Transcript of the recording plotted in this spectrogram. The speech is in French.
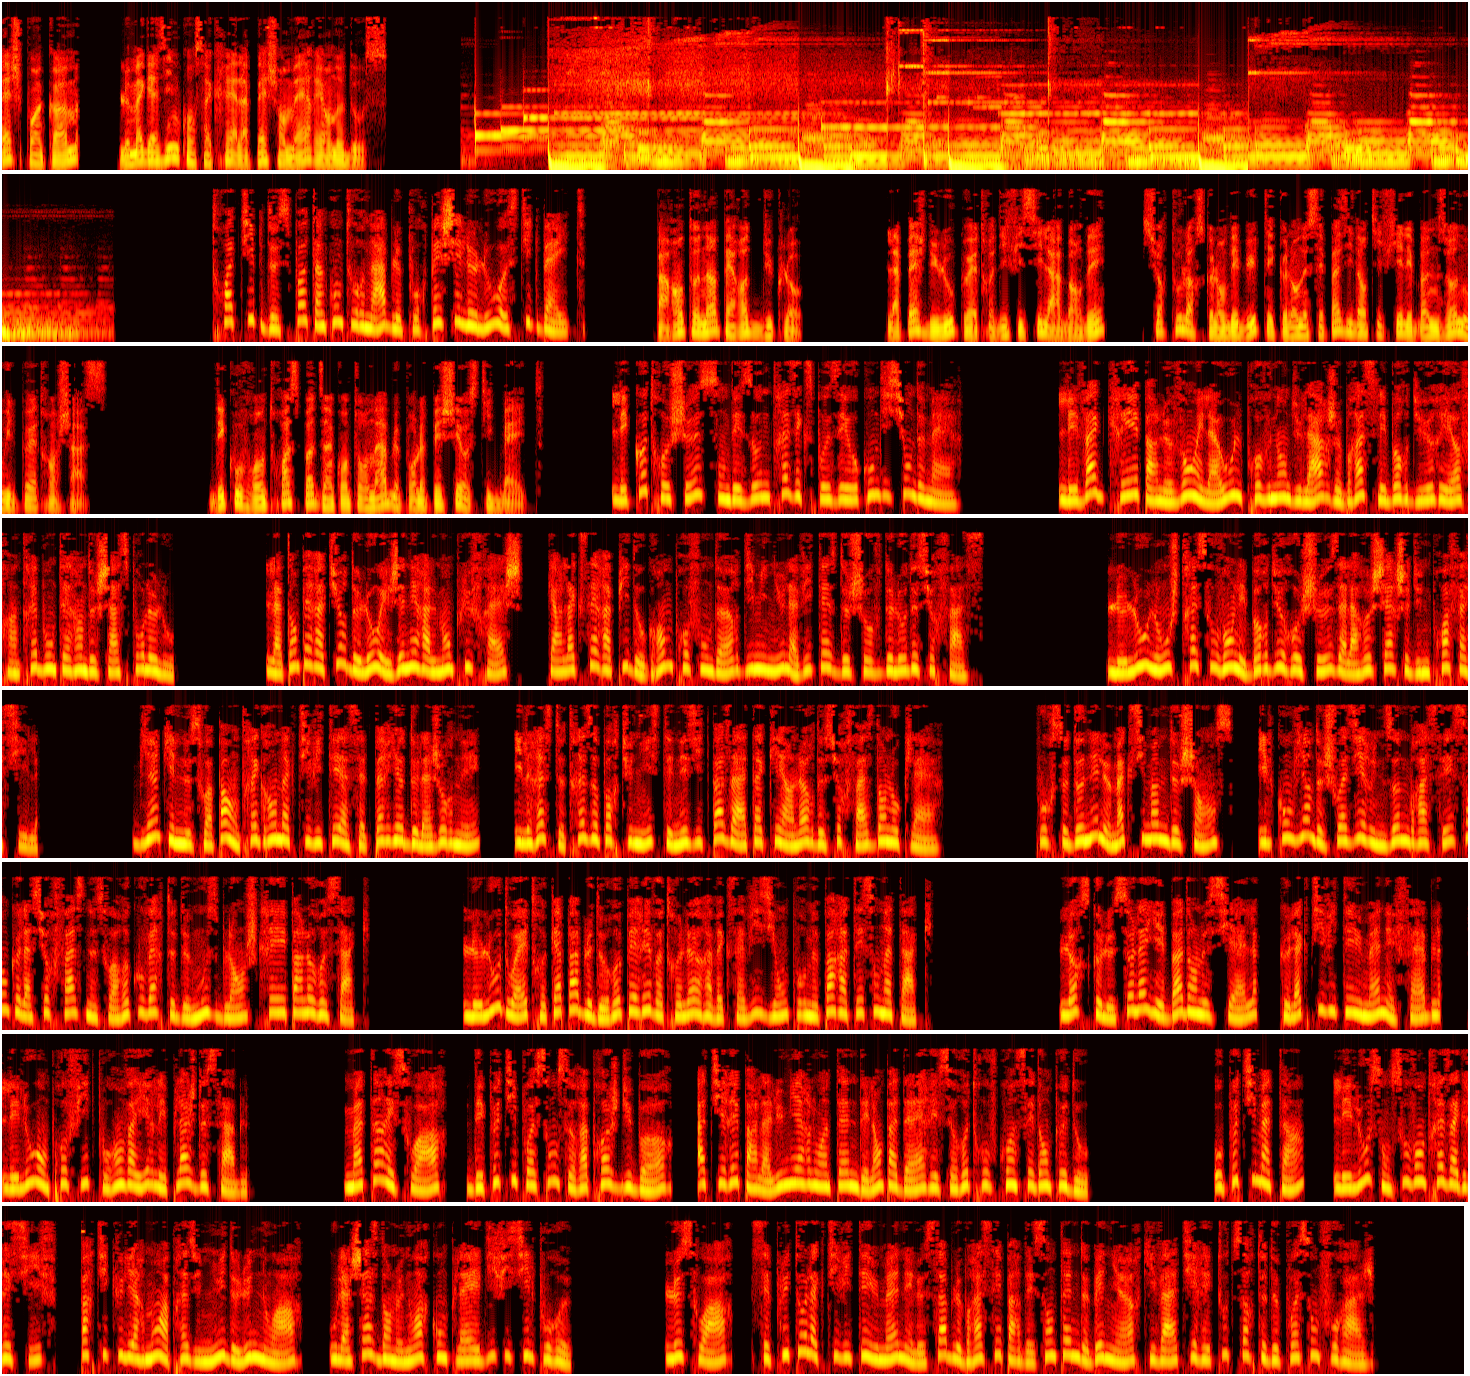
pêche.com, le magazine consacré à la pêche en mer et en eau douce. Trois types de spots incontournables pour pêcher le loup au stickbait. Par Antonin Perrotte Duclos. La pêche du loup peut être difficile à aborder, surtout lorsque l'on débute et que l'on ne sait pas identifier les bonnes zones où il peut être en chasse. Découvrons trois spots incontournables pour le pêcher au stickbait. Les côtes rocheuses sont des zones très exposées aux conditions de mer. Les vagues créées par le vent et la houle provenant du large brassent les bordures et offrent un très bon terrain de chasse pour le loup. La température de l'eau est généralement plus fraîche, car l'accès rapide aux grandes profondeurs diminue la vitesse de chauffe de l'eau de surface. Le loup longe très souvent les bordures rocheuses à la recherche d'une proie facile. Bien qu'il ne soit pas en très grande activité à cette période de la journée, il reste très opportuniste et n'hésite pas à attaquer un leurre de surface dans l'eau claire. Pour se donner le maximum de chance, il convient de choisir une zone brassée sans que la surface ne soit recouverte de mousse blanche créée par le ressac. Le loup doit être capable de repérer votre leurre avec sa vision pour ne pas rater son attaque. Lorsque le soleil est bas dans le ciel, que l'activité humaine est faible, les loups en profitent pour envahir les plages de sable. Matin et soir, des petits poissons se rapprochent du bord, attirés par la lumière lointaine des lampadaires et se retrouvent coincés dans peu d'eau. Au petit matin, les loups sont souvent très agressifs, particulièrement après une nuit de lune noire, où la chasse dans le noir complet est difficile pour eux. Le soir, c'est plutôt l'activité humaine et le sable brassé par des centaines de baigneurs qui va attirer toutes sortes de poissons fourrages.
